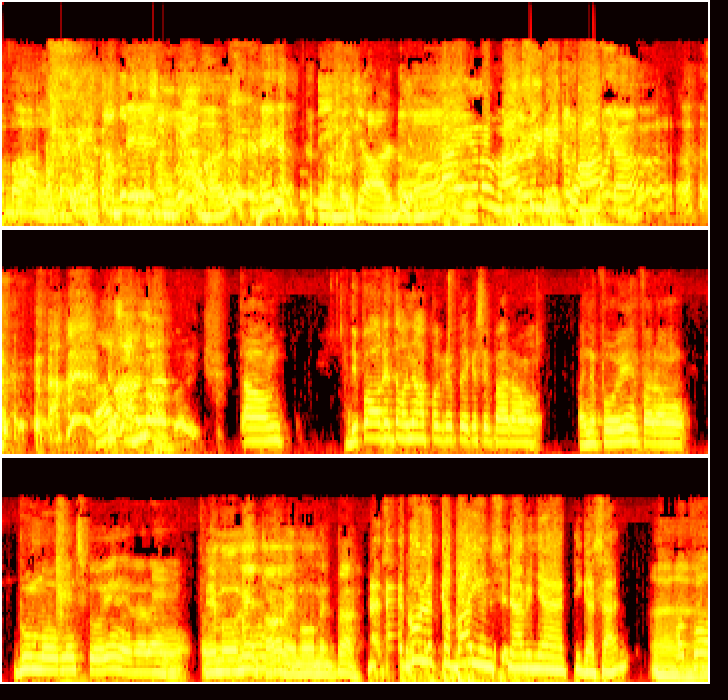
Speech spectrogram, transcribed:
Wow. Oo, tabi, tigasan ka. ah. Tibay siya, RB. ah. Ay, ano ba? Si Rico ha? Ah, saan mo? Um, di po agad ako nakapag-reply kasi parang, ano po yun, parang boom moments po yun eh. Parang, May moment, oh, may moment pa. Na- Nagulat ka ba yun sinabi niya tigasan? Ah. Opo,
